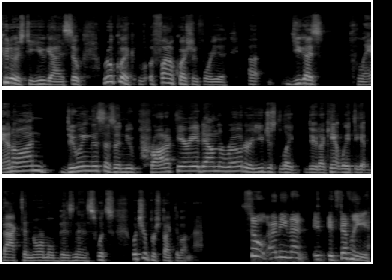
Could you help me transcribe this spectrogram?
kudos to you guys. So, real quick, a final question for you: uh, Do you guys plan on doing this as a new product area down the road, or are you just like, dude, I can't wait to get back to normal business? What's what's your perspective on that? So I mean that it, it's definitely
